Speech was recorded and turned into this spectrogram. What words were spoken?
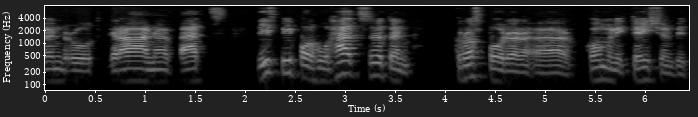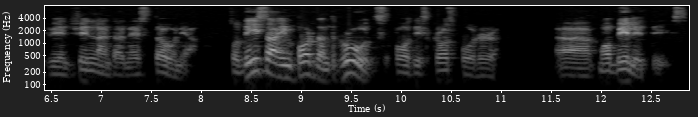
Lönnrot, Grane, Päts, these people who had certain cross-border uh, communication between Finland and Estonia. So these are important routes for these cross-border uh, mobilities.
